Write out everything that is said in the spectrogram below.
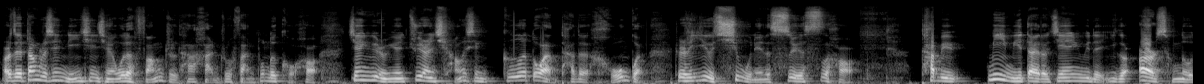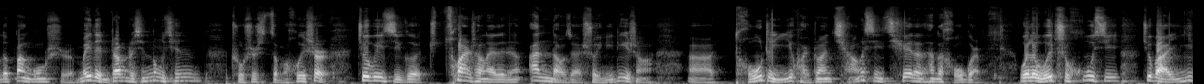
而在张志新临刑前，为了防止他喊出反动的口号，监狱人员居然强行割断他的喉管。这是一九七五年的四月四号，他被。秘密带到监狱的一个二层楼的办公室，没等张志新弄清楚是怎么回事儿就被几个窜上来的人按倒在水泥地上，啊，头枕一块砖，强行切断他的喉管。为了维持呼吸，就把一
